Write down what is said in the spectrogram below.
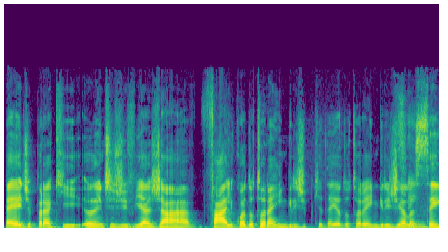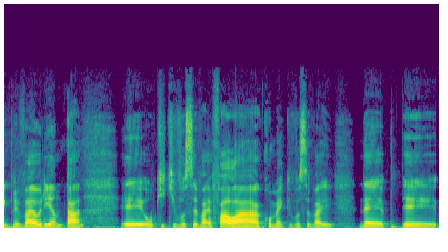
pede para que, antes de viajar, fale com a doutora Ingrid, porque daí a doutora Ingrid, Sim. ela sempre vai orientar é, o que, que você vai falar, como é que você vai, né, é,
